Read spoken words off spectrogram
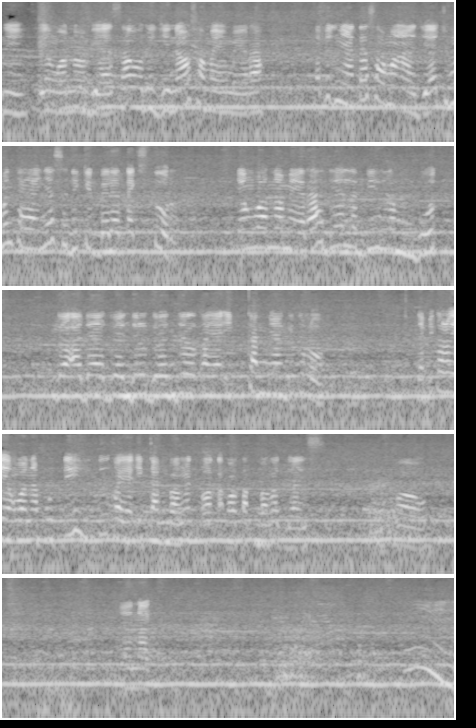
Nih yang warna biasa original sama yang merah tapi ternyata sama aja cuman kayaknya sedikit beda tekstur. Yang warna merah dia lebih lembut. Nggak ada granjel-granjel kayak ikannya gitu loh. Tapi kalau yang warna putih itu kayak ikan banget otak-otak banget guys. Wow. Enak hmm.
